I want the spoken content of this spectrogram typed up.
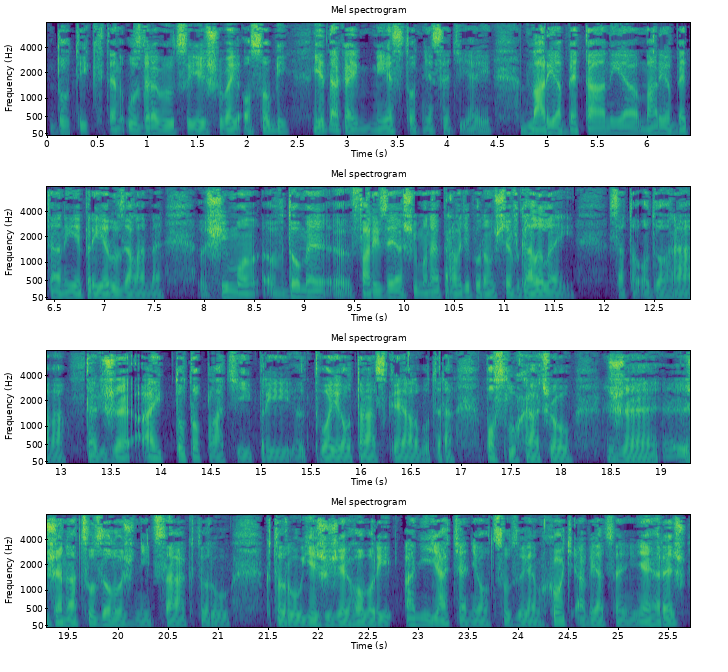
dotyk ten uzdravujúci Ješovej osoby. Jednak aj miesto dnes sedí aj Maria Betánia, Maria je pri Jeruzaleme. Šimon v dome e, farizeja Šimona pravdepodobne v Galilei sa to odohráva. Takže aj toto platí pri tvojej otázke, alebo teda poslucháčov, že žena cudzoložnica, ktorú, ktorú Ježiš hovorí, ani ja ťa neodsudzujem, choď a viac nehreš,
